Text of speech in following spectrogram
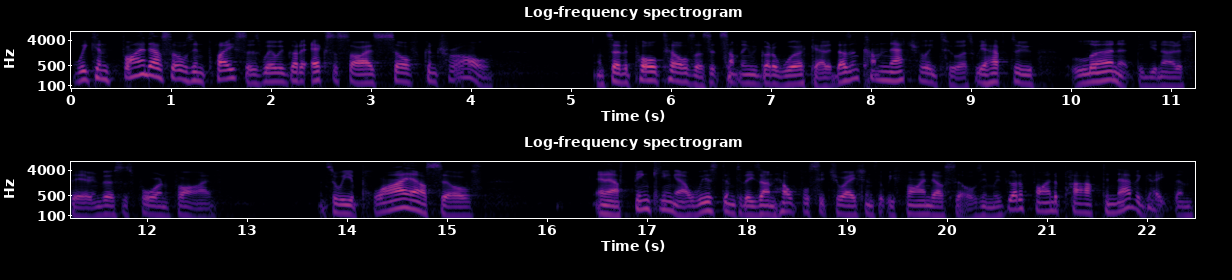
we can find ourselves in places where we've got to exercise self control. And so the Paul tells us it's something we've got to work at. It doesn't come naturally to us. We have to learn it, did you notice there in verses 4 and 5? And so we apply ourselves and our thinking, our wisdom to these unhelpful situations that we find ourselves in. We've got to find a path to navigate them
